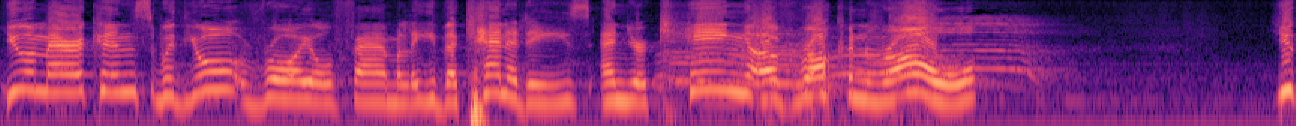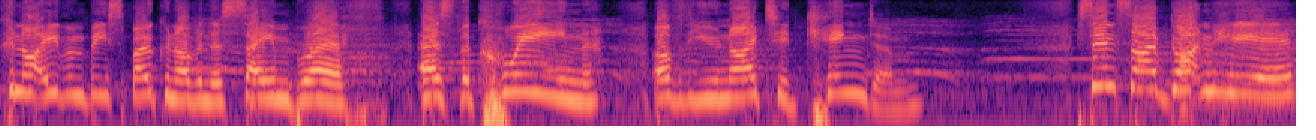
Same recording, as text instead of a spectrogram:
You Americans, with your royal family, the Kennedys, and your king of rock and roll, you cannot even be spoken of in the same breath as the Queen of the United Kingdom. Since I've gotten here,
